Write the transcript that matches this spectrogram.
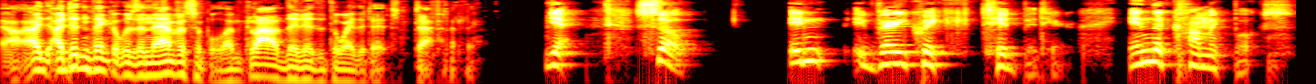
I, I didn't think it was inevitable. I'm glad they did it the way they did. Definitely. Yeah. So, in a very quick tidbit here, in the comic books,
